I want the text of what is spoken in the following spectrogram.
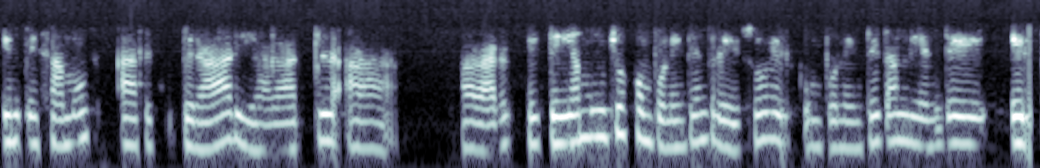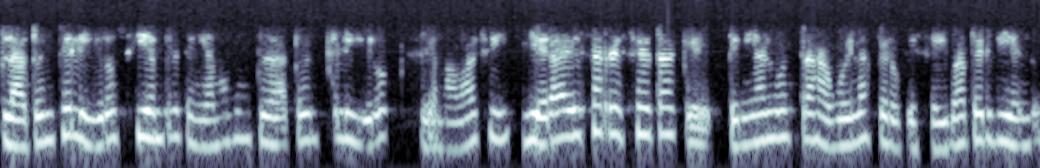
empezamos a recuperar y a dar a, a dar eh, tenía muchos componentes entre eso el componente también de el plato en peligro siempre teníamos un plato en peligro que se llamaba así y era esa receta que tenían nuestras abuelas pero que se iba perdiendo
